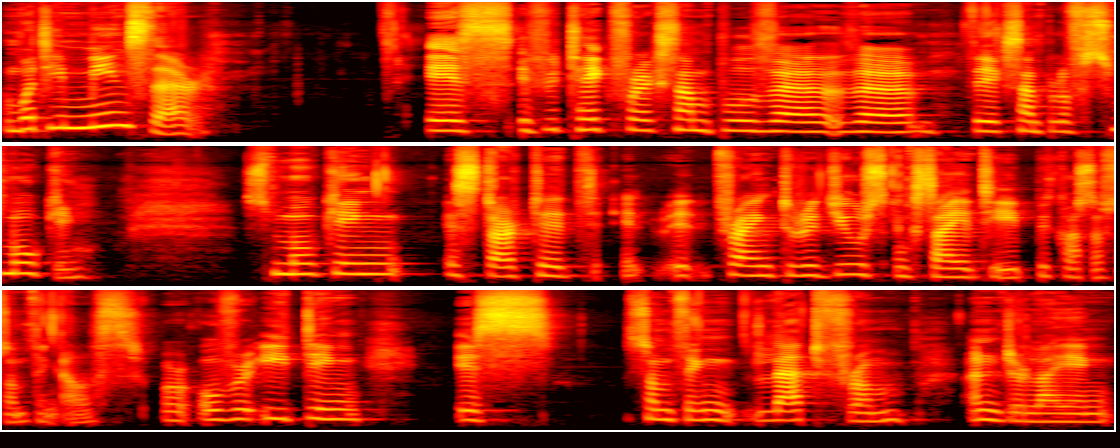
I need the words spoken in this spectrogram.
And what he means there is if you take, for example, the, the, the example of smoking. Smoking is started trying to reduce anxiety because of something else, or overeating is something led from underlying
